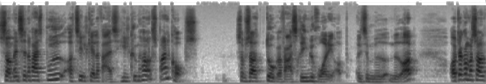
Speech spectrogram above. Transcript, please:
Så man sender faktisk bud og tilkalder faktisk hele Københavns brandkorps, som så dukker faktisk rimelig hurtigt op, og ligesom møder, møder op. Og der kommer så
